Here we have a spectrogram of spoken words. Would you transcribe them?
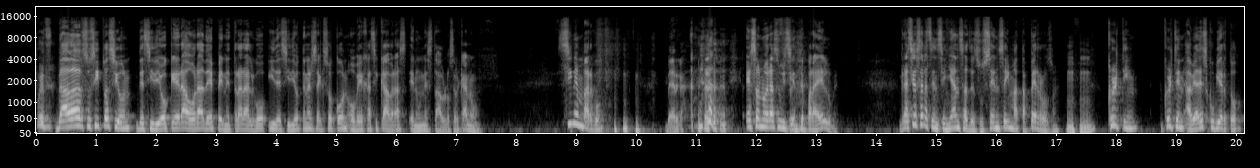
Pues, dada su situación, decidió que era hora de penetrar algo y decidió tener sexo con ovejas y cabras en un establo cercano. Sin embargo, Verga. eso no era suficiente para él. güey. Gracias a las enseñanzas de su sensei mataperros, güey, Ujú. Curtin, Curtin había descubierto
